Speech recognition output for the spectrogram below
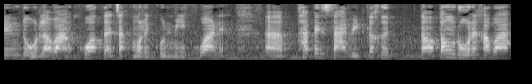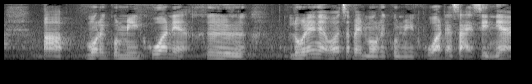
ดึงดูดระหว่างขั้วเกิดจากโมเลกุลมีขั้วเนี่ยถ้าเป็นสายวิทย์ก็คือต้องต้องรู้นะครับว่าโมเลกุลมีขั้วเนี่ยคือ รู้ได้ไงว่าจะเป็นโมเลกุลมีขั้วแต่สายสินเนี่ย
